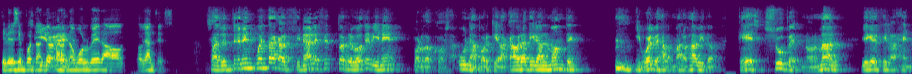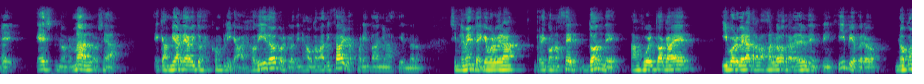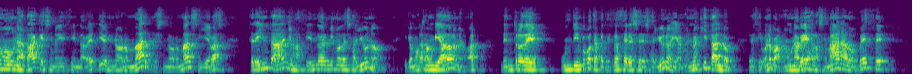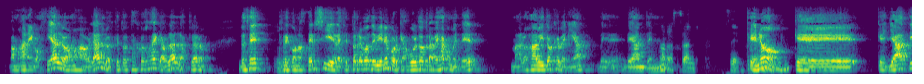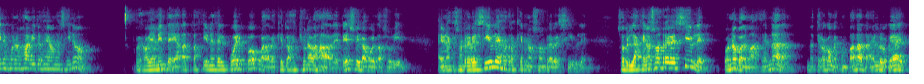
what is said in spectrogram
que veas importante Sí, para no volver a lo de antes. O sea, tú ten en cuenta que al final el efecto rebote viene por dos cosas. Una, porque la cabra tira al monte y vuelves a los malos hábitos, que es súper normal, y hay que decirle a la gente, es normal, o sea, eh, cambiar de hábitos es complicado, es jodido porque lo tienes automatizado y llevas 40 años haciéndolo. Simplemente hay que volver a reconocer dónde has vuelto a caer y volver a trabajarlo otra vez desde el principio, pero no como un ataque, sino diciendo, a ver, tío, es normal, es normal, si llevas 30 años haciendo el mismo desayuno y lo hemos Claro. cambiado, a lo mejor dentro de un tiempo pues te apetece hacer ese desayuno y a lo mejor no es quitarlo, es decir, bueno, pues no una vez a la semana, dos veces, vamos a negociarlo, vamos a hablarlo, es que todas estas cosas hay que hablarlas, claro. Entonces, reconocer si el efecto rebote viene porque has vuelto otra vez a cometer malos hábitos que venía de, de antes, ¿no? Arrastrando. Sí. Que no, que, que ya tienes buenos hábitos y aún así no. Pues obviamente hay adaptaciones del cuerpo cada vez que tú has hecho una bajada de peso y lo has vuelto a subir. Hay unas que son reversibles, otras que no son reversibles. Sobre las que no son reversibles, pues no podemos hacer nada. No te lo comes con patatas, es lo que hay.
